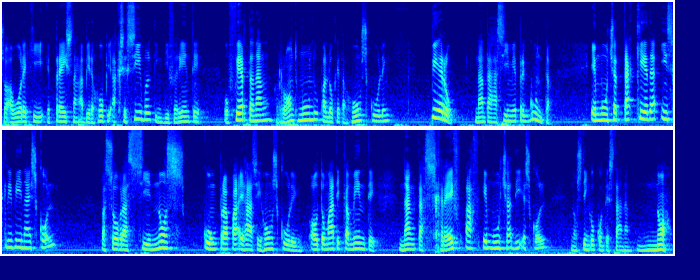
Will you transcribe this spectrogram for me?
para agora que o preço não abrir hopi acessível, tem diferente oferta nan rond mundo para o que está homeschooling, pero não está assim me pergunta, e muita tá queda inscrever na escola para sobra se nós compra para fazer homeschooling automaticamente não tá schrijf af e muita de escola nós temos que contestar não não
